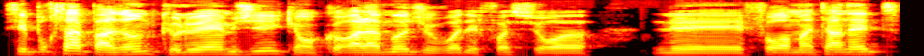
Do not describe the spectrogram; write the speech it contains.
c'est pour ça par exemple que le MG qui est encore à la mode, je vois des fois sur les forums internet,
